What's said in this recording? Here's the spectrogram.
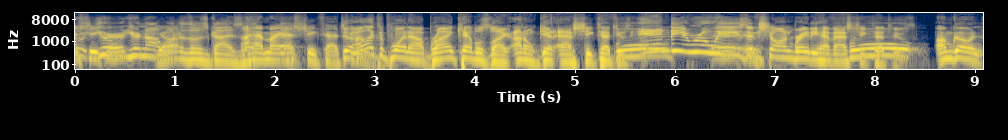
ass cheek you're, hurt. you're not Yup. one of those guys. I have my that- ass cheek tattoo. Dude, I like to point out Brian Campbell's like, I don't get ass cheek tattoos. Fool. Andy Ruiz Uh, and Sean Brady have ass cheek tattoos. I'm going.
